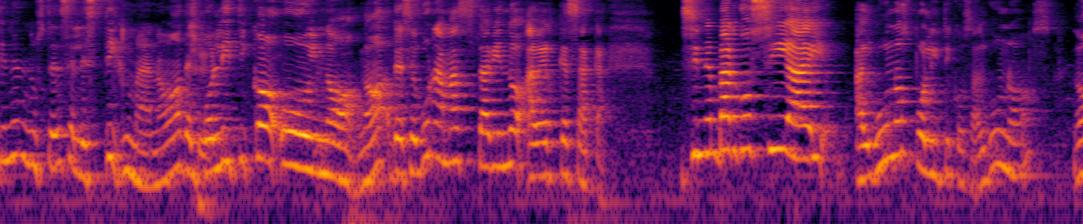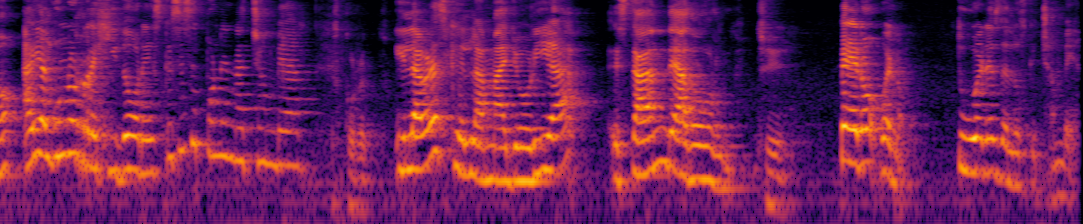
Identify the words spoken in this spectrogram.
tienen ustedes el estigma, ¿no? Del político, uy, no, ¿no? De seguro nada más está viendo a ver qué saca. Sin embargo, sí hay algunos políticos, algunos, ¿no? Hay algunos regidores que sí se ponen a chambear. Es correcto. Y la verdad es que la mayoría están de adorno. Sí. Pero bueno, tú eres de los que chambean.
